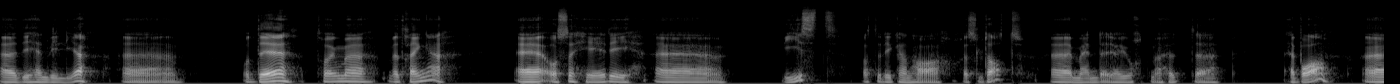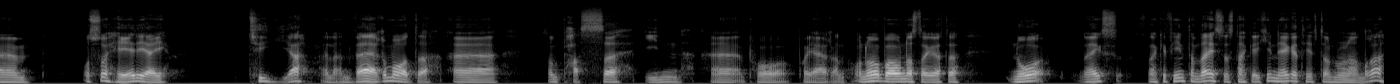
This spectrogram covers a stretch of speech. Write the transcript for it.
Eh, de har en vilje. Eh, og det tror jeg vi, vi trenger. og så har de vist at de kan ha resultat. men det de har gjort med Hødd er bra. Eh, og så har de ei tye, eller en væremåte, eh, som passer inn eh, på, på Jæren. Og nå bare understreker jeg at nå, når jeg snakker fint om dem, så snakker jeg ikke negativt om noen andre.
